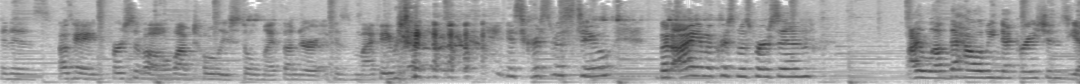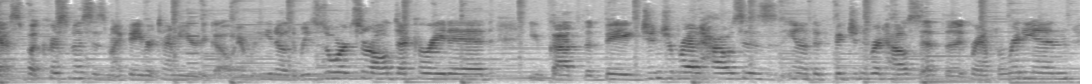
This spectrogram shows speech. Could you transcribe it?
it is. Okay, first of all, Bob totally stole my thunder because my favorite time is Christmas too. But I am a Christmas person. I love the Halloween decorations, yes, but Christmas is my favorite time of year to go. Every, you know, the resorts are all decorated. You've got the big gingerbread houses, you know, the big gingerbread house at the Grand Floridian.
